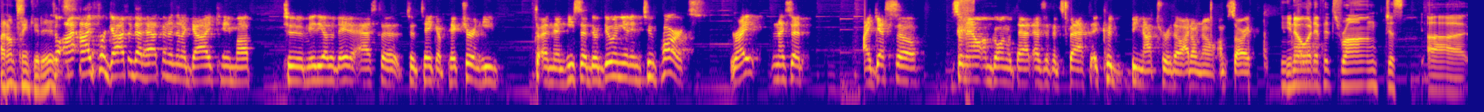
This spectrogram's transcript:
I don't think it is. So I, I forgot that that happened, and then a guy came up to me the other day to ask to to take a picture, and he and then he said they're doing it in two parts, right? And I said, I guess so. So now I'm going with that as if it's fact. It could be not true though. I don't know. I'm sorry. You know what? If it's wrong, just uh,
